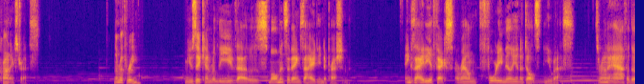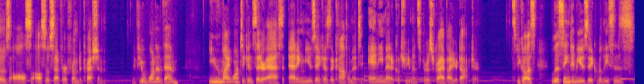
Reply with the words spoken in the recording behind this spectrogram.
chronic stress. Number three, music can relieve those moments of anxiety and depression. Anxiety affects around 40 million adults in the US. It's around half of those also, also suffer from depression. If you're one of them, you might want to consider adding music as a complement to any medical treatments prescribed by your doctor. It's because listening to music releases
